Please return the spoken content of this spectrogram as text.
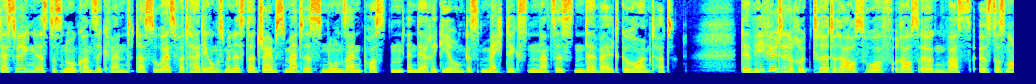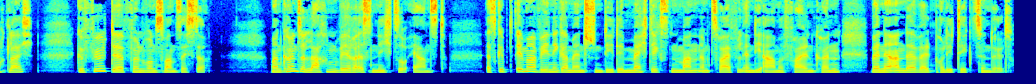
Deswegen ist es nur konsequent, dass US-Verteidigungsminister James Mattis nun seinen Posten in der Regierung des mächtigsten Narzissten der Welt geräumt hat. Der wievielte Rücktritt, Rauswurf, raus irgendwas ist es noch gleich? Gefühlt der 25. Man könnte lachen, wäre es nicht so ernst. Es gibt immer weniger Menschen, die dem mächtigsten Mann im Zweifel in die Arme fallen können, wenn er an der Weltpolitik zündelt.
